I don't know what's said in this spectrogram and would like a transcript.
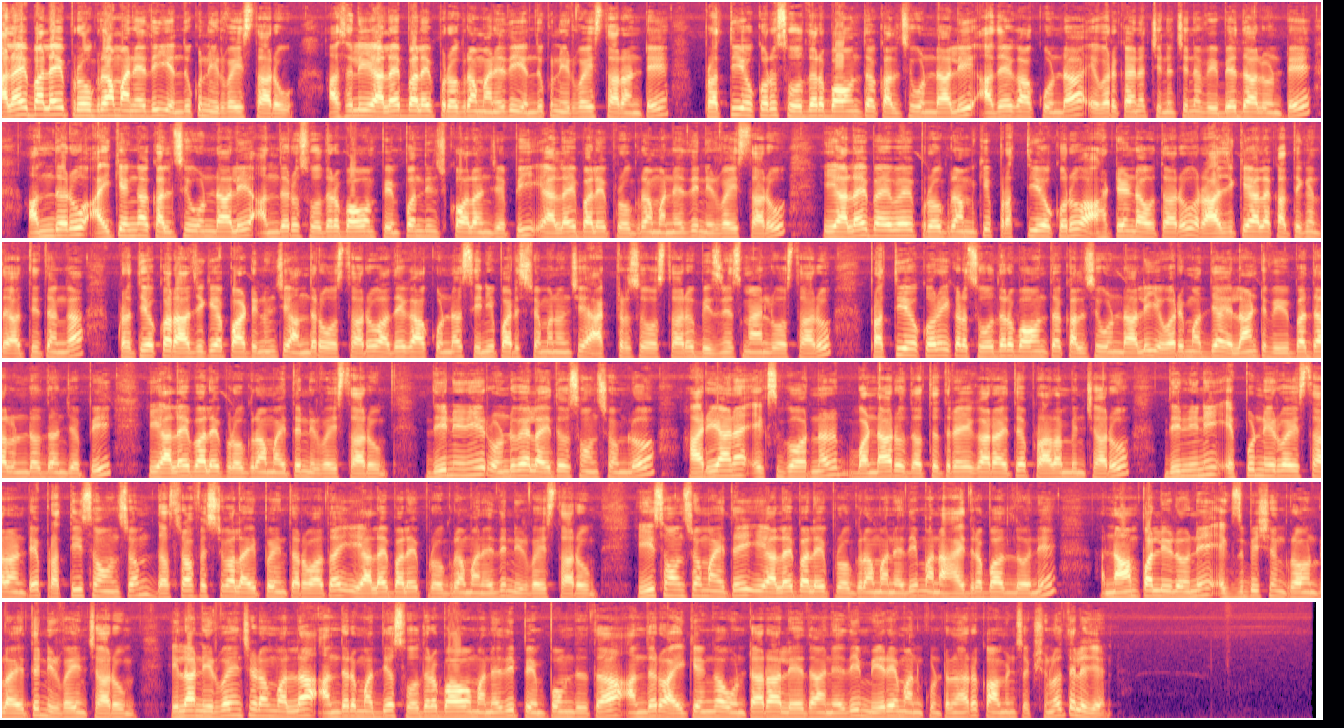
Alai Balai programme అనేది ఎందుకు నిర్వహిస్తారు? అసలు ఈ అలయ్ బలయ్ ప్రోగ్రామ్ అనేది ఎందుకు నిర్వహిస్తారంటే ప్రతి ఒక్కరు సోదర భావంతో కలిసి ఉండాలి. అదే కాకుండా ఎవరికైనా చిన్న చిన్న విభేదాలు ఉంటే అందరూ ఐక్యంగా కలిసి ఉండాలి అందరూ సోదరభావం పెంపొందించుకోవాలని చెప్పి ఈ అలయ్ బలయ్ ప్రోగ్రామ్ అనేది నిర్వహిస్తారు. ఈ అలయ్ బలయ్ ప్రోగ్రామ్కి ప్రతి ఒక్కరు అటెండ్ అవుతారు. రాజకీయాలకు అత్యంత అతీతంగా ప్రతి ఒక్క రాజకీయ పార్టీ నుంచి అందరూ వస్తారు. అదే కాకుండా సినీ పరిశ్రమ నుంచి యాక్టర్స్ వస్తారు బిజినెస్ మ్యాన్లు వస్తారు. ప్రతి ఒక్కరు ఇక్కడ సోదర భావంతో కలిసి ఉండాలి. ఎవరి మధ్య ఎలాంటి విభేదాలు ఉండొద్దని చెప్పి ఈ అలయ్ బలయ్ ప్రోగ్రాం అయితే నిర్వహిస్తారు. దీనిని రెండు వేల ఐదవ సంవత్సరంలో హర్యానా ఎక్స్ గవర్నర్ బండారు దత్తాత్రేయ గారు అయితే ప్రారంభించారు. దీనిని ఎప్పుడు నిర్వహిస్తారంటే ప్రతి సంవత్సరం దసరా ఫెస్టివల్ అయిపోయిన తర్వాత ఈ అలయ్ బలయ్ ప్రోగ్రాం అనేది నిర్వహిస్తారు. ఈ సంవత్సరం అయితే ఈ అలయ్ బలయ్ ప్రోగ్రాం అనేది మన హైదరాబాద్లోని నాంపల్లిలోని ఎగ్జిబిషన్ గ్రౌండ్లో అయితే నిర్వహించారు. ఇలా నిర్వహించడం వల్ల అందరి మధ్య సోదరభావం అనేది పెంపొందుతా అందరూ ఐక్యంగా ఉంటారా లేదా అనేది మీరేమనుకుంటున్నారో కామెంట్ సెక్షన్లో తెలియజేయండి.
